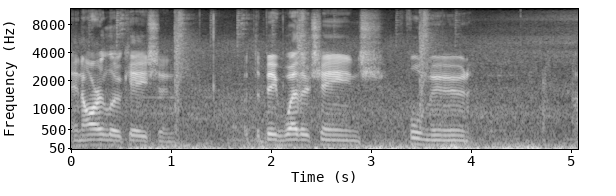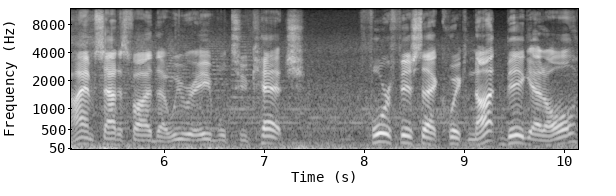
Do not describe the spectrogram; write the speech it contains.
in our location with the big weather change, full moon, I am satisfied that we were able to catch four fish that quick. Not big at all,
